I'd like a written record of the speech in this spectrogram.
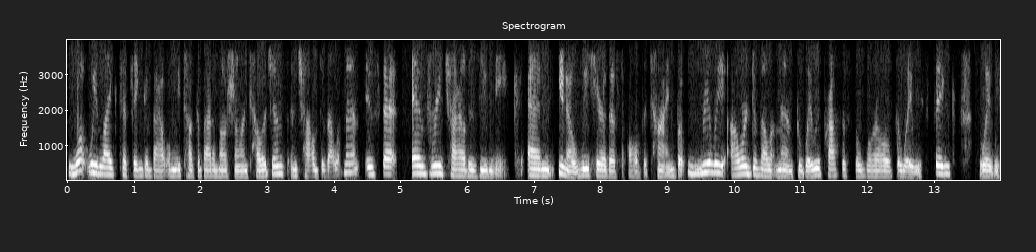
what we like to think about when we talk about emotional intelligence and child development is that every child is unique. And, you know, we hear this all the time, but really our development, the way we process the world, the way we think, the way we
